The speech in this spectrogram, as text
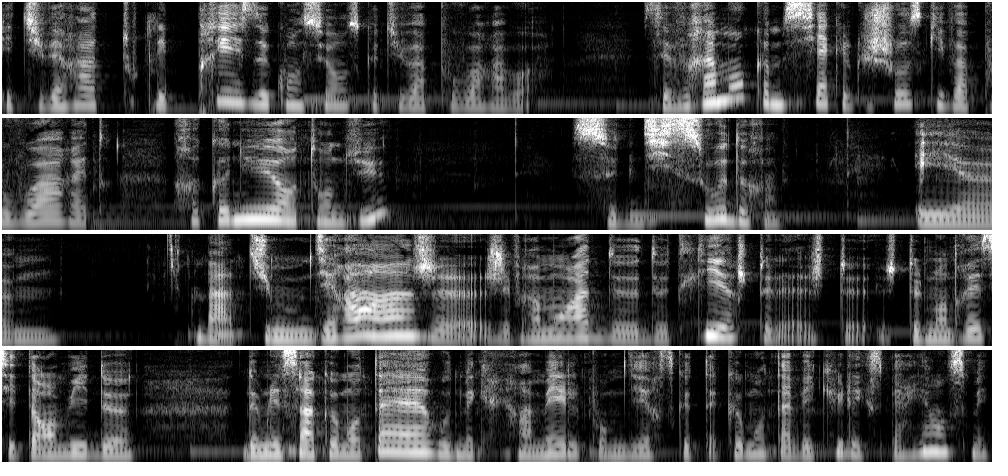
et tu verras toutes les prises de conscience que tu vas pouvoir avoir. C'est vraiment comme s'il y a quelque chose qui va pouvoir être reconnu, entendu, se dissoudre. Et euh, bah, tu me diras, hein, j'ai vraiment hâte de, te lire. Je te, demanderai si tu as envie de, me laisser un commentaire ou de m'écrire un mail pour me dire comment tu as vécu l'expérience. Mais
